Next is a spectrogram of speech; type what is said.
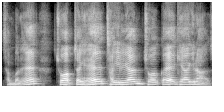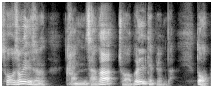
3번에 조합장에 자기를 위한 조합과의 계약이나 소송에 대해서는 감사가 조합을 대표합니다. 또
